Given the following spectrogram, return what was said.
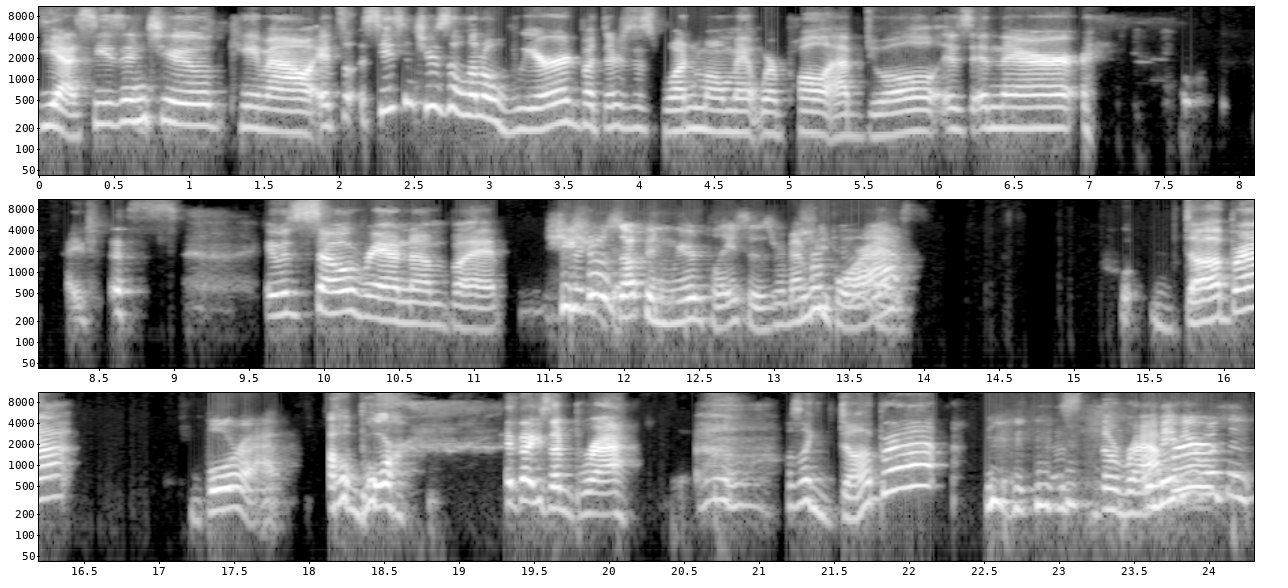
Yeah, season two came out. It's season two is a little weird, but there's this one moment where Paula Abdul is in there. I just it was so random, but She shows good. up in weird places. Remember She Borat? does. Dubrat? Borat. Oh, Borat. I thought you said brat. I was like, Dubrat? Is the Or rapper? maybe it wasn't.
